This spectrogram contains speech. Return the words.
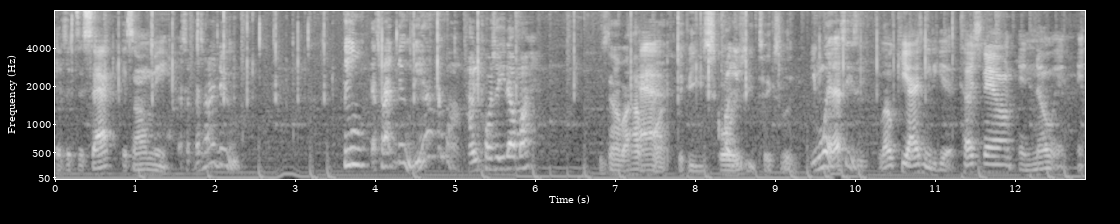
If it's a sack, it's on me. That's, that's what I do. Bing. That's what I do, Dion. Come on. How many points are you down by? He's down by half a Half. point. If he scores, Oh, you- he takes the lead. You win. That's easy. Low key, I just need to get a touchdown and no and, and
